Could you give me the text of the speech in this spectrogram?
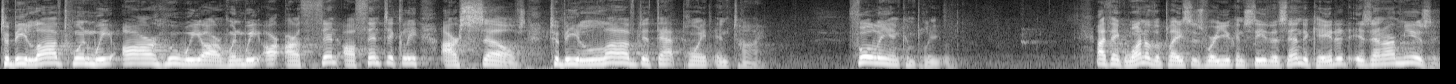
to be loved when we are who we are, when we are authentically ourselves, to be loved at that point in time, fully and completely. I think one of the places where you can see this indicated is in our music.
